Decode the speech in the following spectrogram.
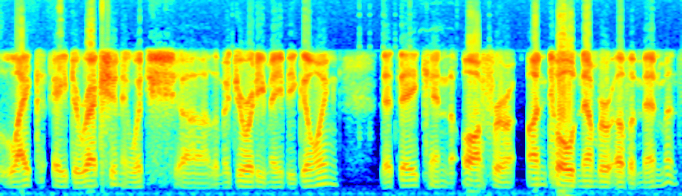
like a direction in which uh, the majority may be going, that they can offer untold number of amendments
